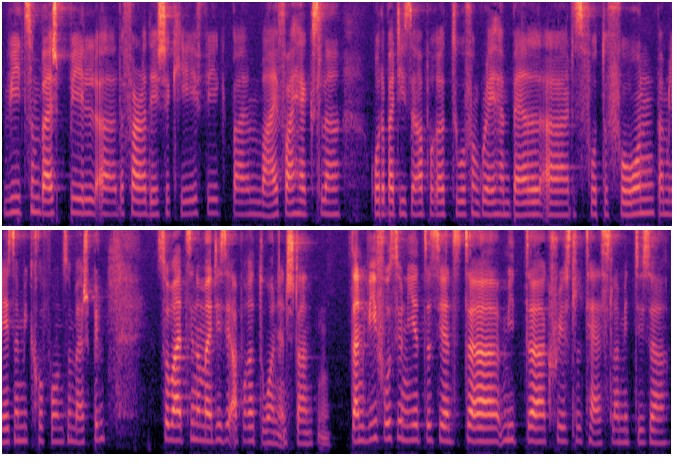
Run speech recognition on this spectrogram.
wie zum Beispiel äh, der Faradaysche Käfig beim Wi-Fi-Häcksler oder bei dieser Apparatur von Graham Bell, äh, das Photophon beim Lasermikrofon zum Beispiel. Soweit sind einmal diese Apparaturen entstanden. Dann wie fusioniert das jetzt äh, mit der Crystal Tesla, mit dieser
